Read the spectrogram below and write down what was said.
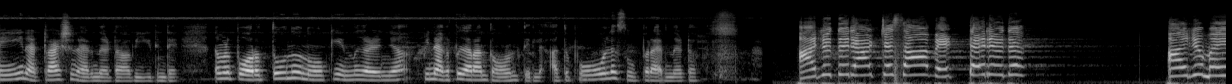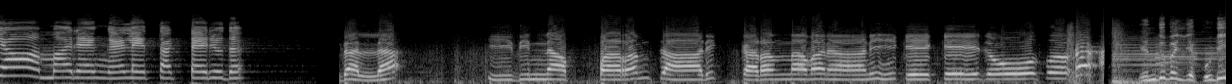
മെയിൻ അട്രാക്ഷൻ ആയിരുന്നു കേട്ടോ ആ വീടിന്റെ. നമ്മൾ പുറത്തുനിന്ന് നോക്കി ഇന്ന് കഴിഞ്ഞാൽ പിന്നെ അകത്ത് കയറാൻ തോന്നത്തില്ല. അതുപോലെ സൂപ്പറായിരുന്നു കേട്ടോ. അരുത് രാക്ഷസ വെട്ടരുത്. അരുമയാ മരങ്ങളെ തട്ടരുത്. ഇതല്ല ഇതിനപ്പുറം ചാടി കടന്നവനാണ് ഈ കെ കെ ജോസ്. എന്തു വലിയ കുടി?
